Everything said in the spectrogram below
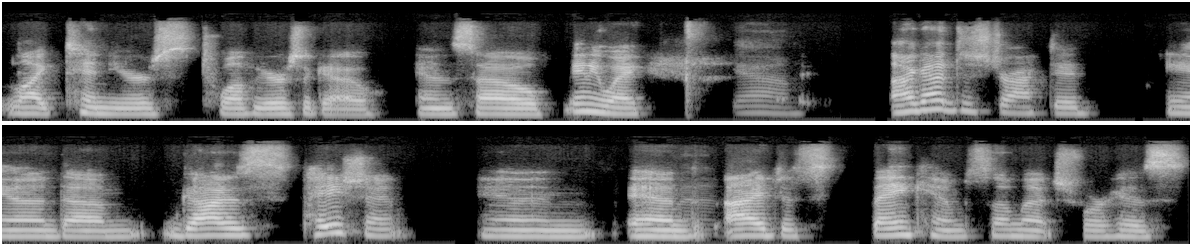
like 10 years 12 years ago and so anyway Yeah. i got distracted and um, god is patient and and Amen. i just thank him so much for his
